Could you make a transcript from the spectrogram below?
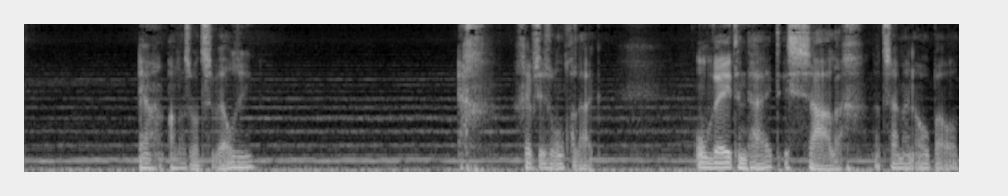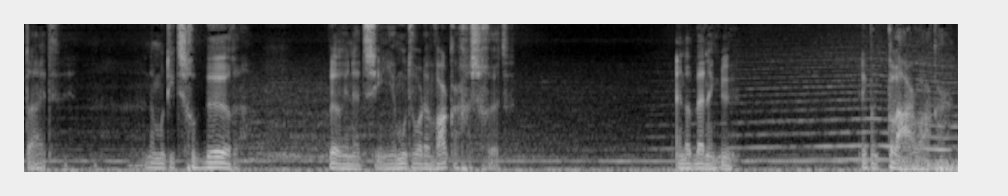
ja, alles wat ze wel zien. Echt, geef ze eens ongelijk. Onwetendheid is zalig. Dat zei mijn opa altijd. Er moet iets gebeuren wil je net zien. Je moet worden wakker geschud. En dat ben ik nu. Ik ben klaar wakker.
